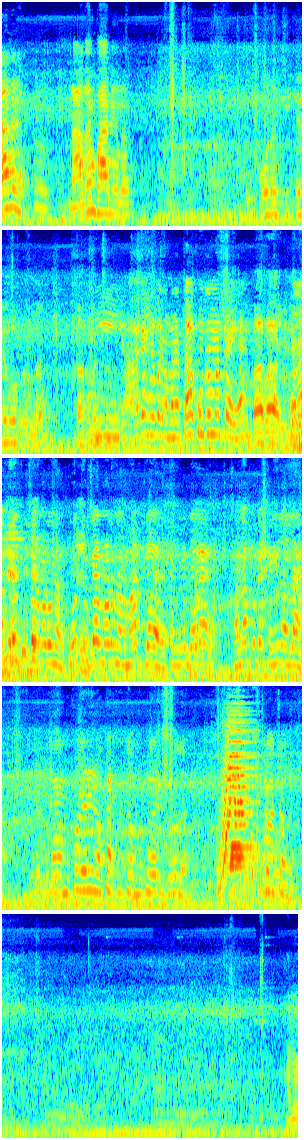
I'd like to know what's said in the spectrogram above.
ಆದ್ರೆ ನಾದಂ ಬಾ ನೀನು. ಫೋನ್ ಹಚ್ಚಿ ಕೇಳಿ ಹೋಗ್ರಲ್ಲ ಡಾಕ್ಯುಮೆಂಟ್ಸ್ ಆಗ ಹೇಳ್ಬಾರ್ದು ಮರ ತಾಳ್ಕೊಂಡ್ರೆ ಮತ್ತೆ ಯಾಕೆ ಬಾ ಬಾ ಇಲ್ಲ ವಿಚಾರ ಮಾಡೋಣ ಕೂತು ವಿಚಾರ ಮಾಡೋಣ ನನ್ನ ಮಾತು ಕೇಳ ಯಾಕಂದ್ರೆ ಇದು ಸಣ್ಣ ಪುಟ್ಟ ಕೈದಲ್ಲ ಮುಕ್ಕಳೇರಿ ರೊಕ್ಕ ಹಾಕ್ತಿರ್ತೀವ ಮುಕ್ಕಳೇರಿ ದುಡ್ದು ಫೋನ್ ಹಚ್ಚೋಣ ಹಲೋ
